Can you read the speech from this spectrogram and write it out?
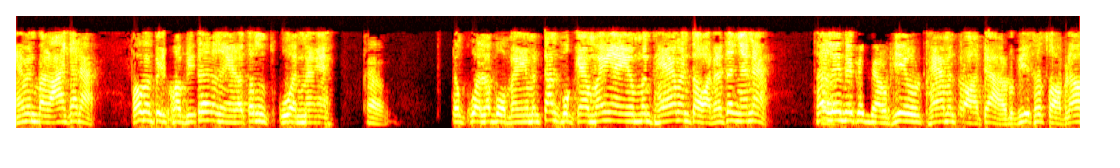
ให้มันบาลานซ์กันอะ เพราะมันเป็นคอมพิวเตอร์ไง เราต้องกวนมันไงครับ ต้องกวนระบบมันไงมันตั้งโปรแกรมไว้ไง มันแพ้มันตลอดนะถ้างั้นน่ะ ถ้าเล่นไม่เป็นแบบหลวงพี่แพ้มันตลอดจ้ะหลวงพี่ทดสอบแล้ว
